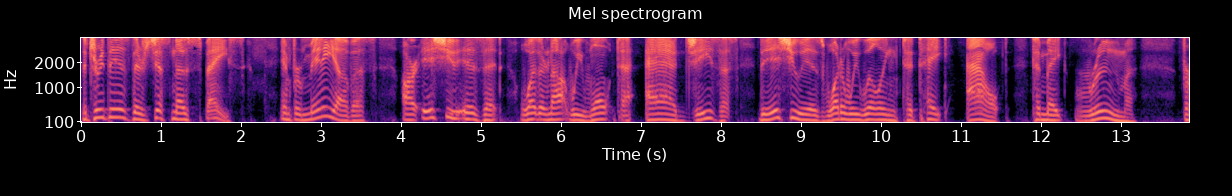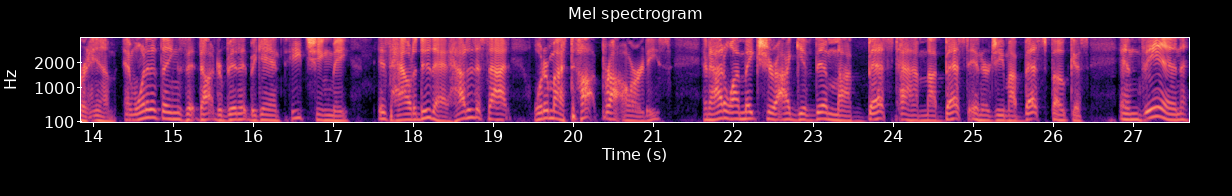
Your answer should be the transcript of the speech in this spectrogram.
the truth is there's just no space. And for many of us, our issue isn't whether or not we want to add Jesus. The issue is what are we willing to take out to make room for him? And one of the things that Dr. Bennett began teaching me is how to do that, how to decide what are my top priorities and how do I make sure I give them my best time, my best energy, my best focus. And then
